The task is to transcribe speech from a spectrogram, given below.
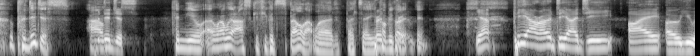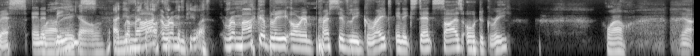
Prodigious. Um, Prodigious. Can you? Uh, well, we'll ask if you could spell that word, but uh, you Pro- probably got pro- it. Yep. P R O D I G I O U S. And it you means. And you that off rem- remarkably or impressively great in extent, size, or degree. Wow. Yeah.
